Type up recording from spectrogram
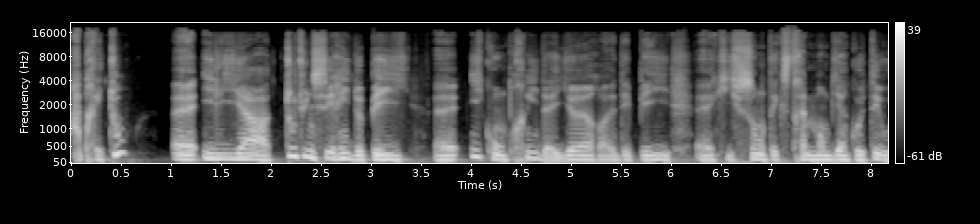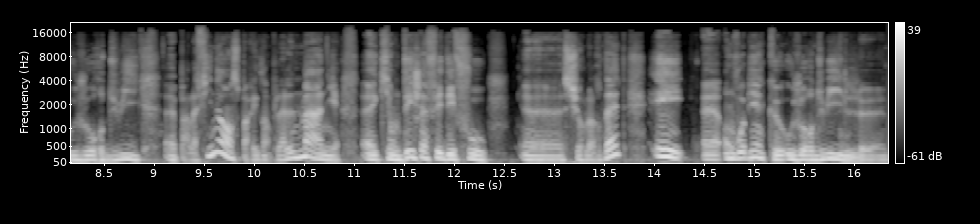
Après tout, euh, il y a toute une série de pays, euh, y compris d'ailleurs euh, des pays qui sont extrêmement bien cotés aujourd'hui par la finance, par exemple l'Allemagne, qui ont déjà fait défaut sur leur dette. Et on voit bien qu'aujourd'hui, le,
